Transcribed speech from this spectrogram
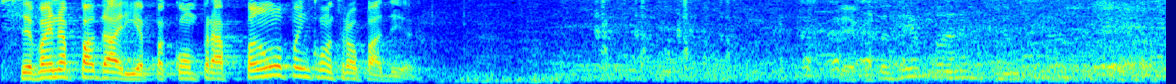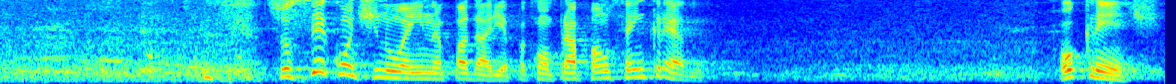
Você vai na padaria para comprar pão ou para encontrar o padeiro? Se você continua indo na padaria para comprar pão, você é incrédulo. Ou crente.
